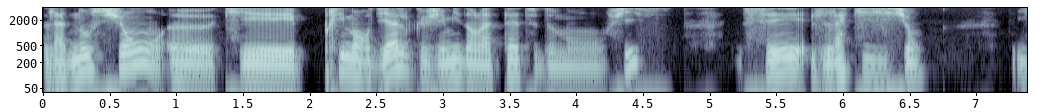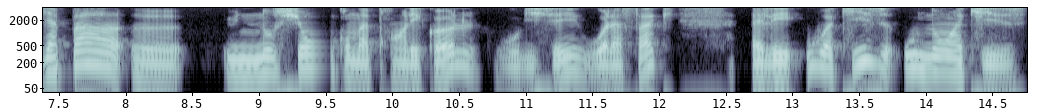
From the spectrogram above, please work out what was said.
La notion euh, qui est primordiale que j'ai mis dans la tête de mon fils, c'est l'acquisition. Il n'y a pas euh, une notion qu'on apprend à l'école ou au lycée ou à la fac. Elle est ou acquise ou non acquise.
